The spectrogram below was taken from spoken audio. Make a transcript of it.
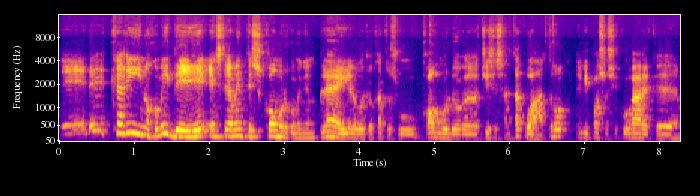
ed è carino come idee, è estremamente scomodo come gameplay. Io l'avevo giocato su Commodore C64 e vi posso assicurare che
